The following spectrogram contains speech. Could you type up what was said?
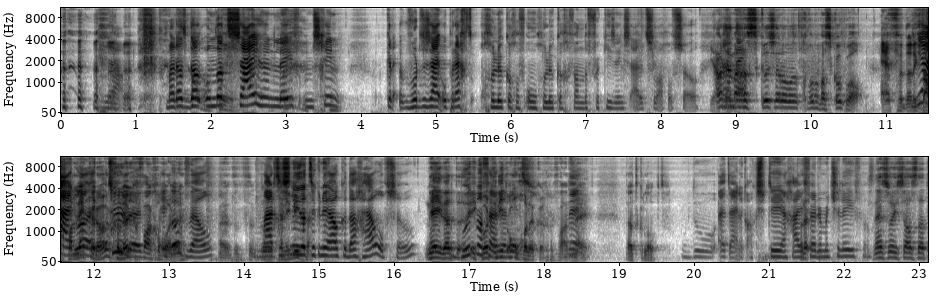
Ja. Maar dat, dat, omdat zij hun leven... Misschien worden zij oprecht gelukkig of ongelukkig van de verkiezingsuitslag of zo. En nee, maar denk- als Kılıçdaroğlu had gewonnen was ik ook wel even dat ik Ja, dacht van ik wel- lekker hoor, tuurlijk, gelukkig van geworden. Ik ook wel. Ja, dat- Maar het is niet dat ik nu elke dag huil of zo. Nee, dat, boeit ik word er niet ongelukkiger van. Nee. Nee. dat klopt. Ik bedoel, uiteindelijk accepteer je en ga je dat- verder met je leven. Net zoiets als dat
